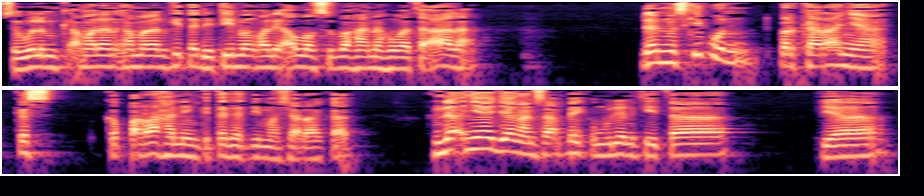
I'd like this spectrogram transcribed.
sebelum amalan-amalan kita ditimbang oleh Allah Subhanahu wa taala. Dan meskipun perkaranya kes, keparahan yang kita lihat di masyarakat, hendaknya jangan sampai kemudian kita ya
